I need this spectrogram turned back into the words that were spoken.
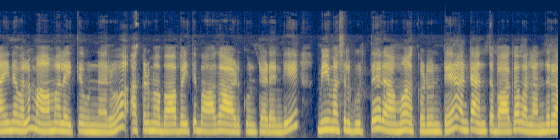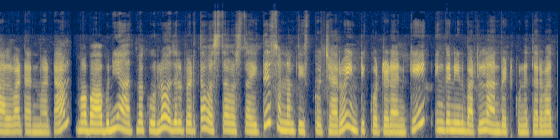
ఆయన వాళ్ళ మామలు అయితే ఉన్నారు. అక్కడ మా బాబు అయితే బాగా ఆడుకుంటాడండి. మేము అసలు గుర్తే రాము అక్కడ ఉంటే అంటే అంత బాగా వాళ్ళందరూ అలవాటు అనమాట మా బాబుని ఆత్మకూరులో వదిలిపెడతా వస్తా వస్తా అయితే సున్నం తీసుకొచ్చారు ఇంటికి కొట్టడానికి. ఇంకా నేను బట్టలు నానబెట్టుకున్న తర్వాత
